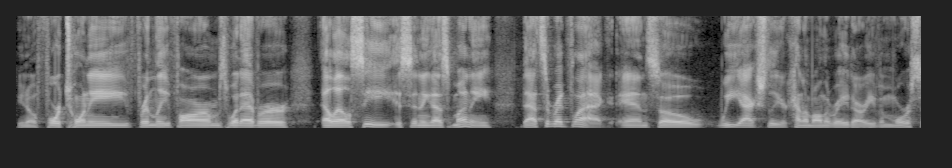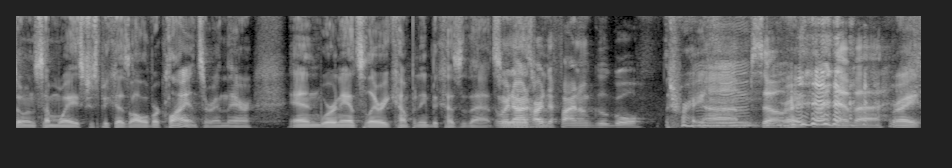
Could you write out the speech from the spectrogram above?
you know, 420, Friendly Farms, whatever LLC is sending us money. That's a red flag. And so we actually are kind of on the radar even more so in some ways, just because all of our clients are in there, and we're an ancillary company because of that. So We're not hard been- to find on Google. right. Um, so Right. kind of uh, Right.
